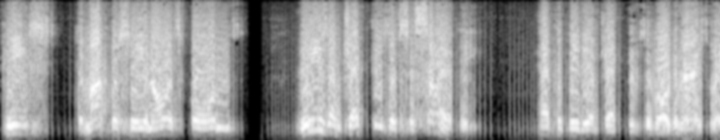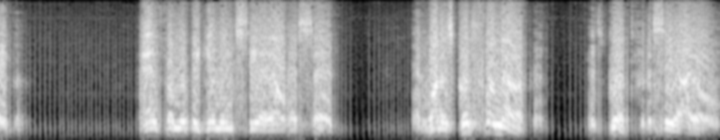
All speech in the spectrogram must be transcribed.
peace, democracy in all its forms, these objectives of society had to be the objectives of organized labor. And from the beginning, CIO has said, and what is good for America is good for the CIO.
